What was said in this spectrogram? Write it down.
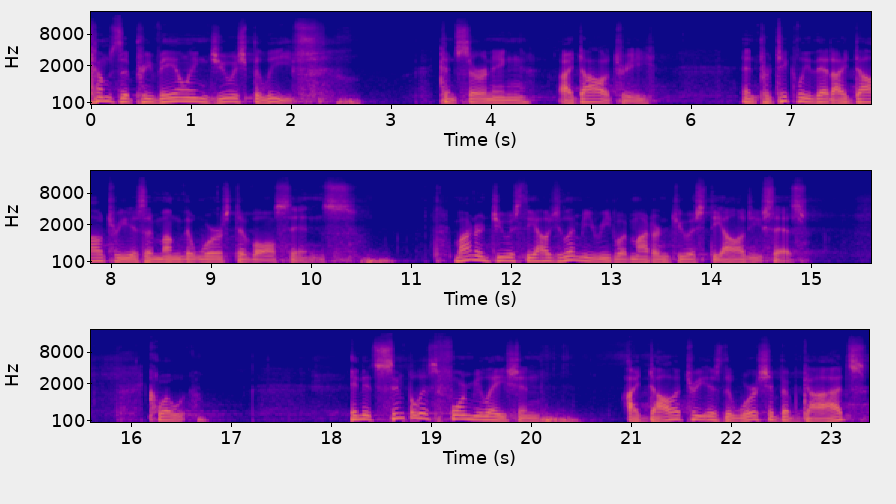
comes the prevailing Jewish belief concerning idolatry, and particularly that idolatry is among the worst of all sins. Modern Jewish theology, let me read what modern Jewish theology says. Quote In its simplest formulation, idolatry is the worship of gods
